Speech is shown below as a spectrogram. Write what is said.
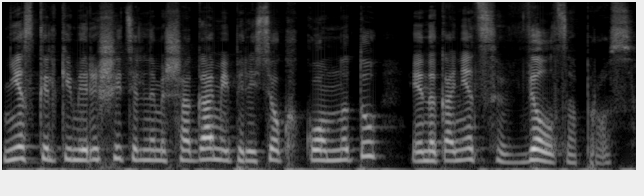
несколькими решительными шагами пересек комнату и, наконец, ввел запрос.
